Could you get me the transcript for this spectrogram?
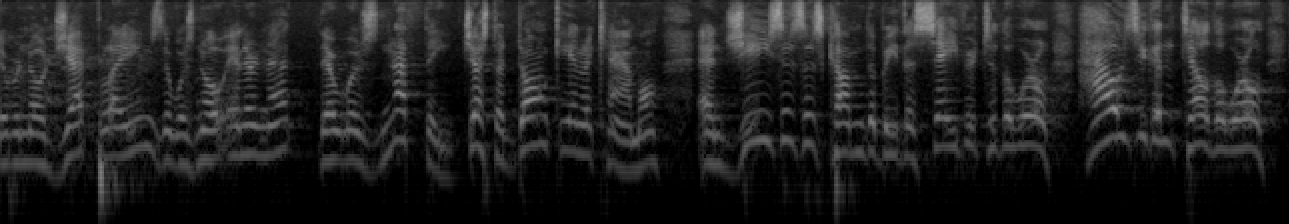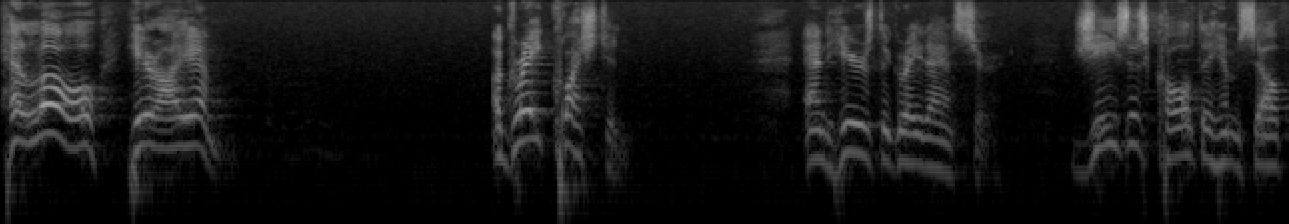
there were no jet planes, there was no internet, there was nothing, just a donkey and a camel. And Jesus has come to be the Savior to the world. How is he going to tell the world, hello, here I am? A great question. And here's the great answer Jesus called to himself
